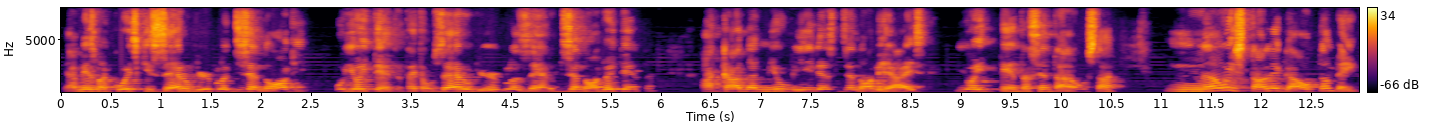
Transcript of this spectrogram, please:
É a mesma coisa que 0,1980, tá? Então, 0,01980 a cada mil milhas, R$19,80, tá? Não está legal também.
